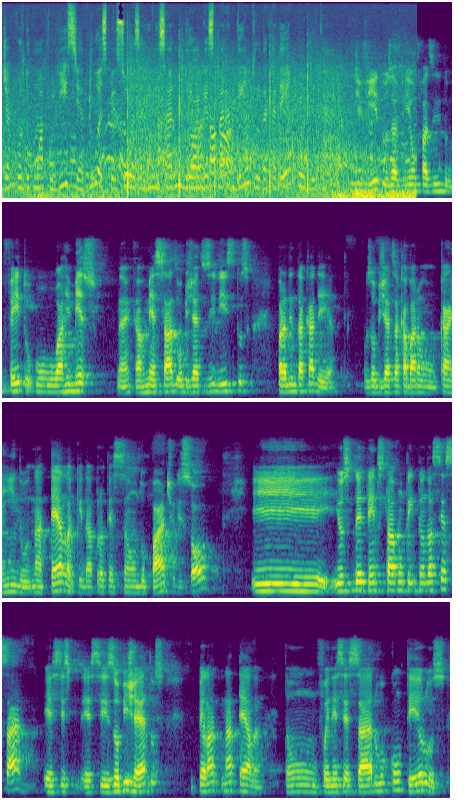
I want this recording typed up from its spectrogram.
De acordo com a polícia, duas pessoas arremessaram drogas para dentro da cadeia pública. Indivíduos haviam fazido, feito o arremesso né, arremessado objetos ilícitos para dentro da cadeia. Os objetos acabaram caindo na tela que dá proteção do pátio de sol e, e os detentos estavam tentando acessar esses, esses objetos pela, na tela. Então foi necessário contê-los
